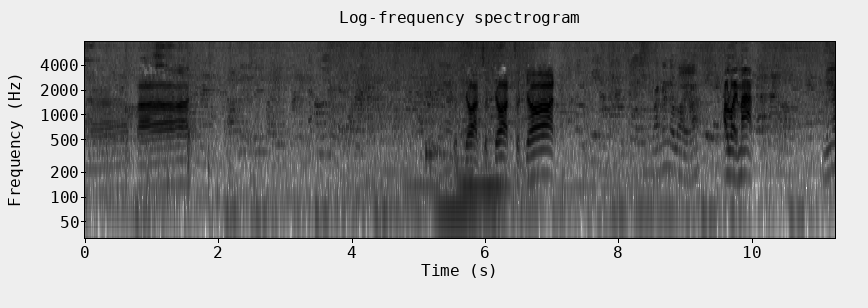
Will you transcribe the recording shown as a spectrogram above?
อ่าปาดสุดยอดสุดยอดสุดยอด วันนั้นอร่อยเหรอ อร่อยมาก เนื้อ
